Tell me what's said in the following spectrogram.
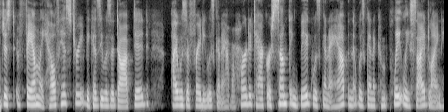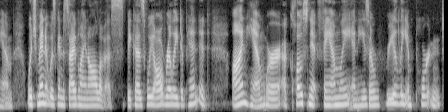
just family health history because he was adopted I was afraid he was going to have a heart attack or something big was going to happen that was going to completely sideline him, which meant it was going to sideline all of us because we all really depended on him. We're a close knit family, and he's a really important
